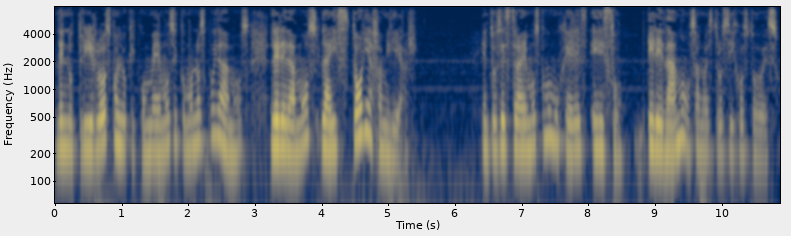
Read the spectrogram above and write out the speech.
de nutrirlos con lo que comemos y cómo nos cuidamos, le heredamos la historia familiar. Entonces traemos como mujeres eso, heredamos a nuestros hijos todo eso.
